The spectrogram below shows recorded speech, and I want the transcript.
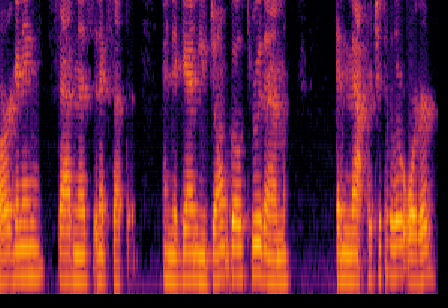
bargaining, sadness, and acceptance. And again, you don't go through them in that particular order.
